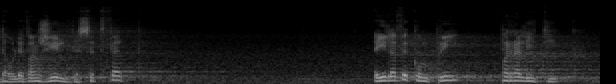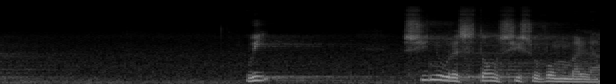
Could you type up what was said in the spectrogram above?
dans l'évangile de cette fête. Et il avait compris paralytique. Oui, si nous restons si souvent malades,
